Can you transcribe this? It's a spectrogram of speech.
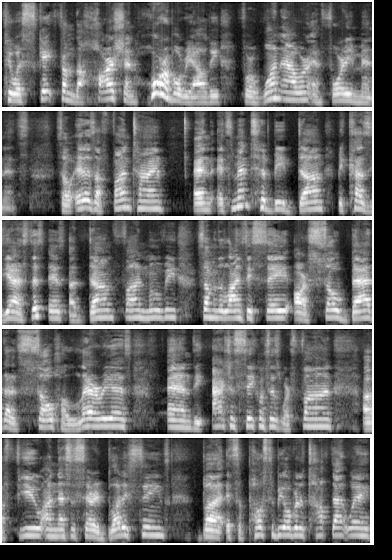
to escape from the harsh and horrible reality for one hour and 40 minutes. So it is a fun time and it's meant to be dumb because yes, this is a dumb fun movie. Some of the lines they say are so bad that it's so hilarious and the action sequences were fun. A few unnecessary bloody scenes, but it's supposed to be over the top that way.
